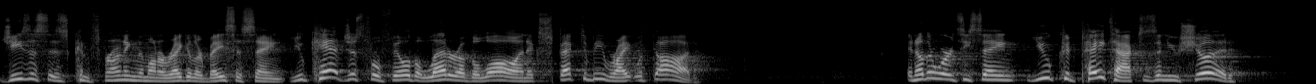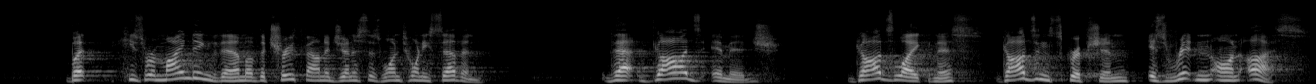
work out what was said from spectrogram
Jesus is confronting them on a regular basis, saying, You can't just fulfill the letter of the law and expect to be right with God. In other words, he's saying, You could pay taxes and you should, but he's reminding them of the truth found in Genesis 1:27 that God's image, God's likeness, God's inscription is written on us.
